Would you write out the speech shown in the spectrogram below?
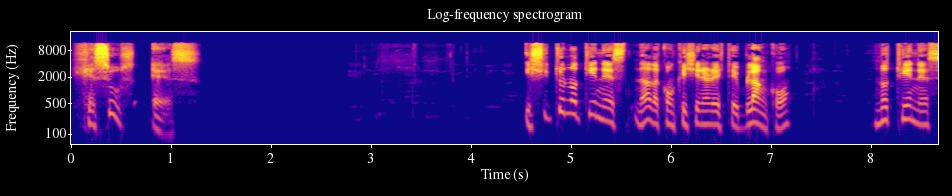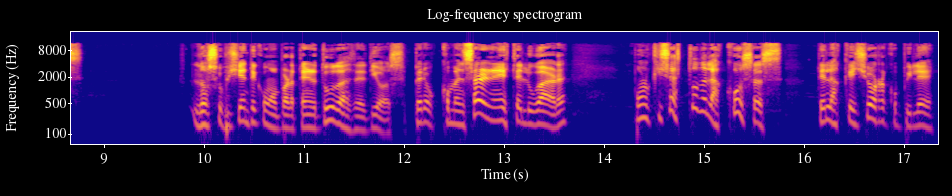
Jesús es. Y si tú no tienes nada con que llenar este blanco, no tienes lo suficiente como para tener dudas de Dios. Pero comenzar en este lugar, bueno, quizás todas las cosas de las que yo recopilé,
